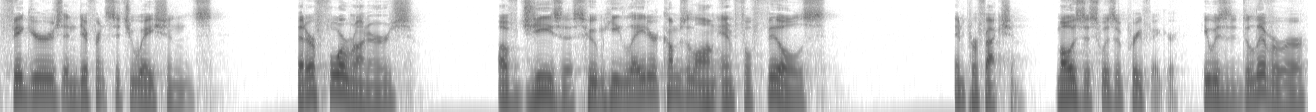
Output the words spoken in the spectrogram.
figures in different situations that are forerunners of Jesus, whom he later comes along and fulfills in perfection. Moses was a prefigure, he was the deliverer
